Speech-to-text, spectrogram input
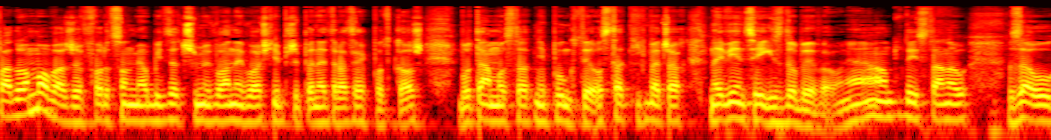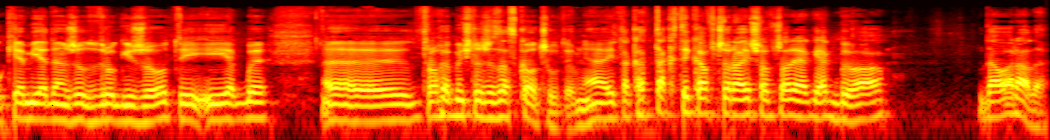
padła mowa, że Forson miał być zatrzymywany właśnie przy penetracjach pod kosz, bo tam ostatnie punkty, w ostatnich meczach najwięcej ich zdobywał, nie? A on tutaj stanął za łukiem, jeden rzut, drugi rzut i, i jakby e, trochę myślę, że zaskoczył tym, nie? I taka taktyka wczorajsza, wczoraj jak, jak była, dała radę.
